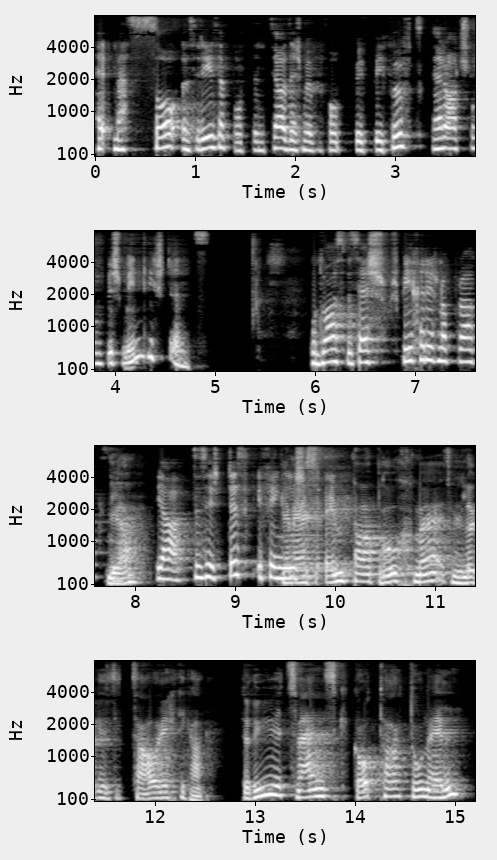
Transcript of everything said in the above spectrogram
hat man so ein riesen Potenzial. Da ist man bei, bei 50 Terawattstunden bis mindestens. Und was, was hast du, Speicher ist noch gefragt? Ja. Ja, das ist, das finde ich... Gemäss EMPA braucht man, jetzt muss ich schauen, dass ich die Zahl richtig habe, 23 Gotthard-Tunnel,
